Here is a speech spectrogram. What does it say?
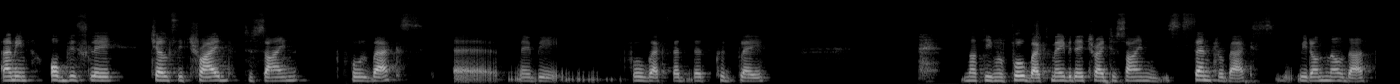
I mean, obviously, Chelsea tried to sign fullbacks, uh, maybe fullbacks that, that could play, not even fullbacks, maybe they tried to sign center backs. We don't know that.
